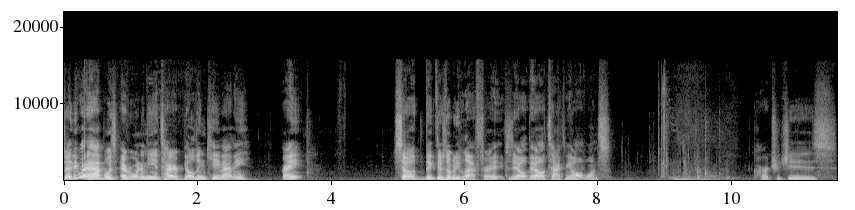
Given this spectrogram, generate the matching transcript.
So I think what happened was everyone in the entire building came at me, right? So like, there's nobody left, right? Because they all they all attacked me all at once. Cartridges.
